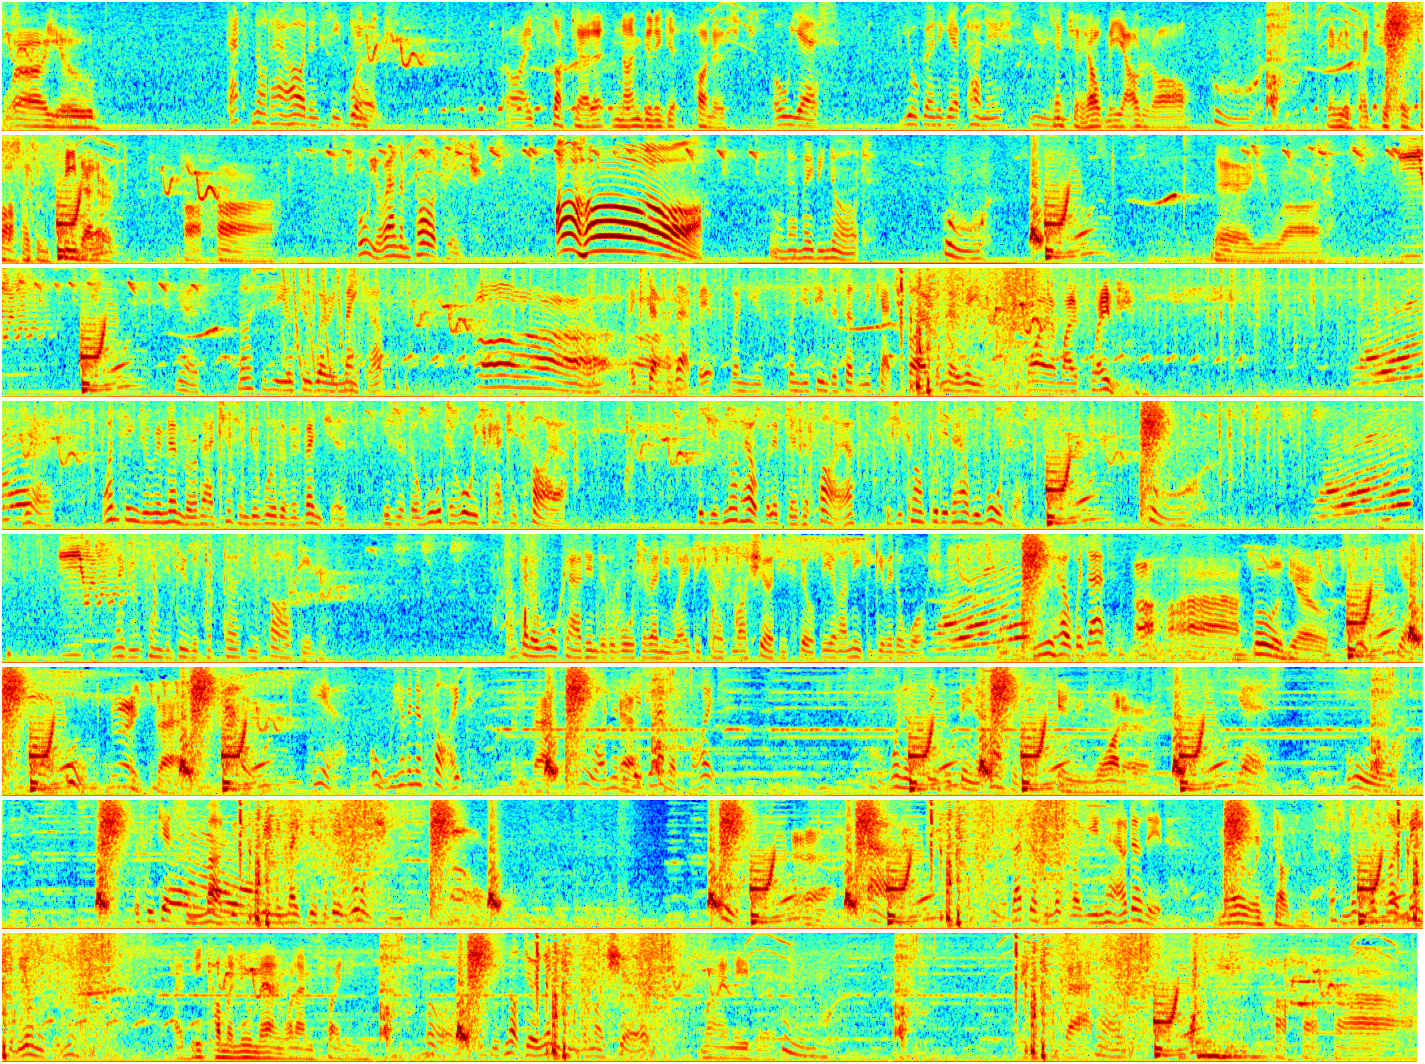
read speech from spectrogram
Where are you? That's not how hide and seek works. Oh, I suck at it and I'm gonna get punished. Oh yes, you're going to get punished. Hmm. Can't you help me out at all? Ooh. Maybe if I take this off I can see better. Aha. Oh, you're Alan Partridge. Aha! Oh no, maybe not. Ooh. There you are. Yes, nice to see you're still wearing makeup. Ah. Except for that bit when you when you seem to suddenly catch fire for no reason. Why am I flaming? Yes. One thing to remember about Chessington World of Adventures is that the water always catches fire. Which is not helpful if there's a fire, because you can't put it out with water. Ooh. Maybe it's something to do with the person who farted. I'm going to walk out into the water anyway because my shirt is filthy and I need to give it a wash. Can you help with that? Ah, fooled you. Yeah. Right that. Here. Oh, we having a fight? That. Oh, I never Yes. get to have a fight. Oh, one of the things with being a pacifist. In water. Yes. Ooh. If we get some mud, we can really make this a bit raunchy. Oh. Ah. Oh, that doesn't look like you now, does it? No, it doesn't. Doesn't look much like me, to be honest with you. I become a new man when I'm fighting. Oh, this is not doing anything for my shirt. Mine either. Ooh. Take that. Right. Ha ha ha.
